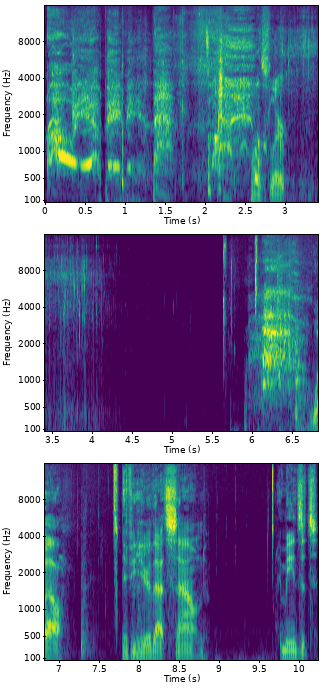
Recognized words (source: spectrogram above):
Oh yeah, baby, back. One slurp. Well, if you hear that sound, it means it's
